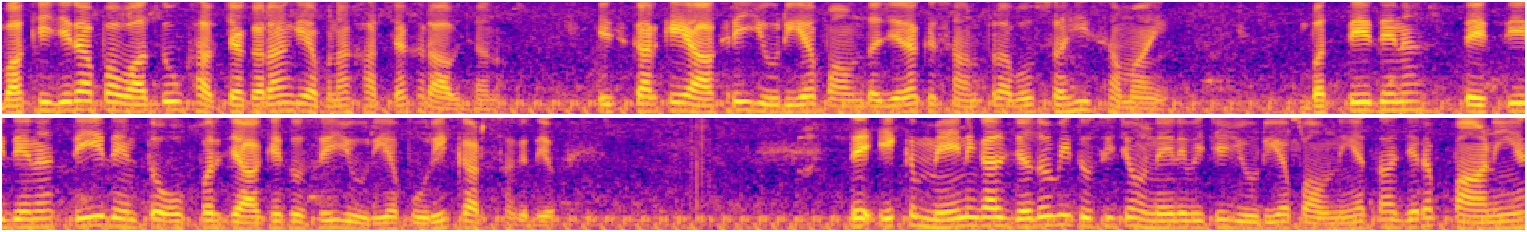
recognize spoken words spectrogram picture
ਬਾਕੀ ਜਿਹੜਾ ਆਪਾਂ ਵਾਧੂ ਖਰਚਾ ਕਰਾਂਗੇ, ਆਪਣਾ ਖਰਚਾ ਖਰਾਬ ਜਾਣਾ। ਇਸ ਕਰਕੇ ਆਖਰੀ ਯੂਰੀਆ ਪਾਉਣ ਦਾ ਜਿਹੜਾ ਕਿਸਾਨ ਭਰਾਵੋ, ਸਹੀ ਸਮਾਂ ਹੈ 32 ਦਿਨ 33 ਦਿਨ 30 ਦਿਨ ਤੋਂ ਉੱਪਰ ਜਾ ਕੇ ਤੁਸੀਂ ਯੂਰੀਆ ਪੂਰੀ ਕਰ ਸਕਦੇ ਹੋ। ਤੇ ਇੱਕ ਮੇਨ ਗੱਲ, ਜਦੋਂ ਵੀ ਤੁਸੀਂ ਝੋਨੇ ਦੇ ਵਿੱਚ ਯੂਰੀਆ ਪਾਉਣੀ ਹੈ ਤਾਂ ਜਿਹੜਾ ਪਾਣੀ ਹੈ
